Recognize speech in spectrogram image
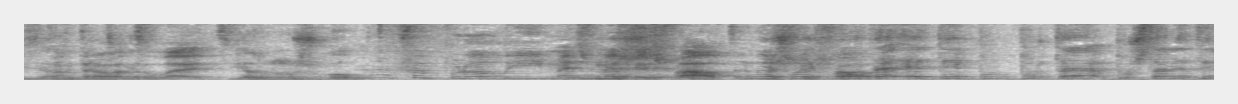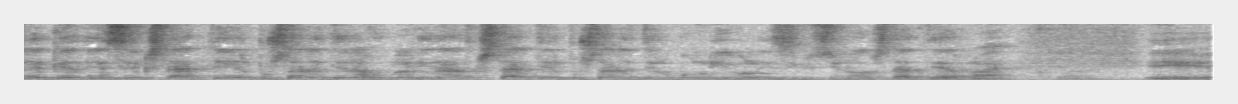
Exatamente. Contra o Que Atlético. ele não jogou. Não foi por ali, mas, mas, Mas- fez falta. Mas foi fez falta até por, por, estar, por estar a ter a cadência que está a ter, por estar a ter a regularidade que está a ter, por estar a ter o bom nível exibicional que está a ter, não é? E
